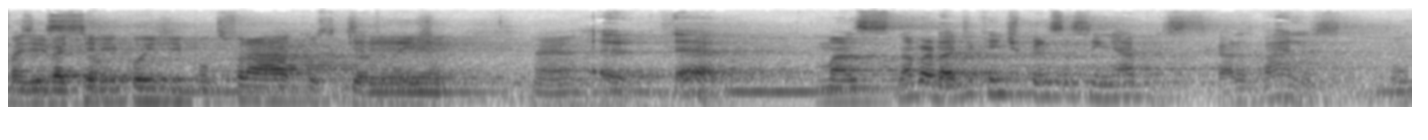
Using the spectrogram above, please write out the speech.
Mas ele vai querer corrigir pontos fracos, querer. Né? É, é, mas na verdade é que a gente pensa assim, ah, esses caras, vai, eles vão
